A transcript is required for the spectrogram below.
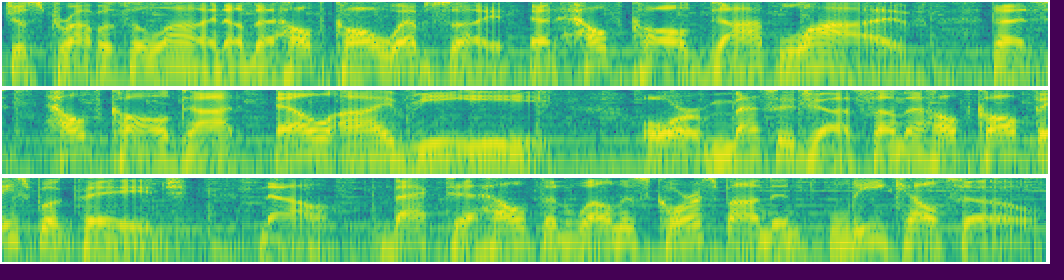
Just drop us a line on the Health Call website at healthcall.live. That's healthcall.live. Or message us on the Health Call Facebook page. Now, back to health and wellness correspondent Lee Kelso.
